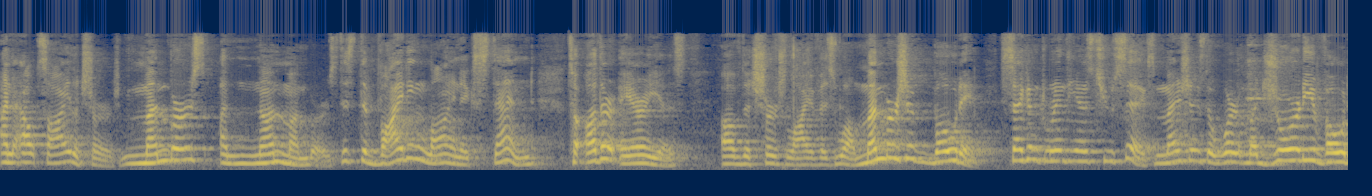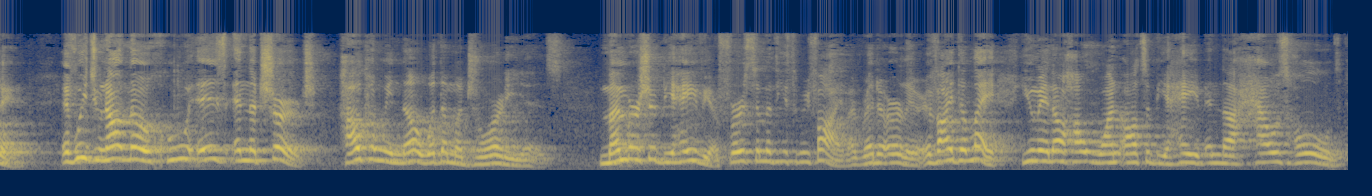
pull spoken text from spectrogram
and outside the church, members and non-members. This dividing line extend to other areas of the church life as well. Membership voting. 2 Corinthians 2 6 mentions the word majority voting. If we do not know who is in the church, how can we know what the majority is? Membership behavior, 1 Timothy 3 5. I read it earlier. If I delay, you may know how one ought to behave in the household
